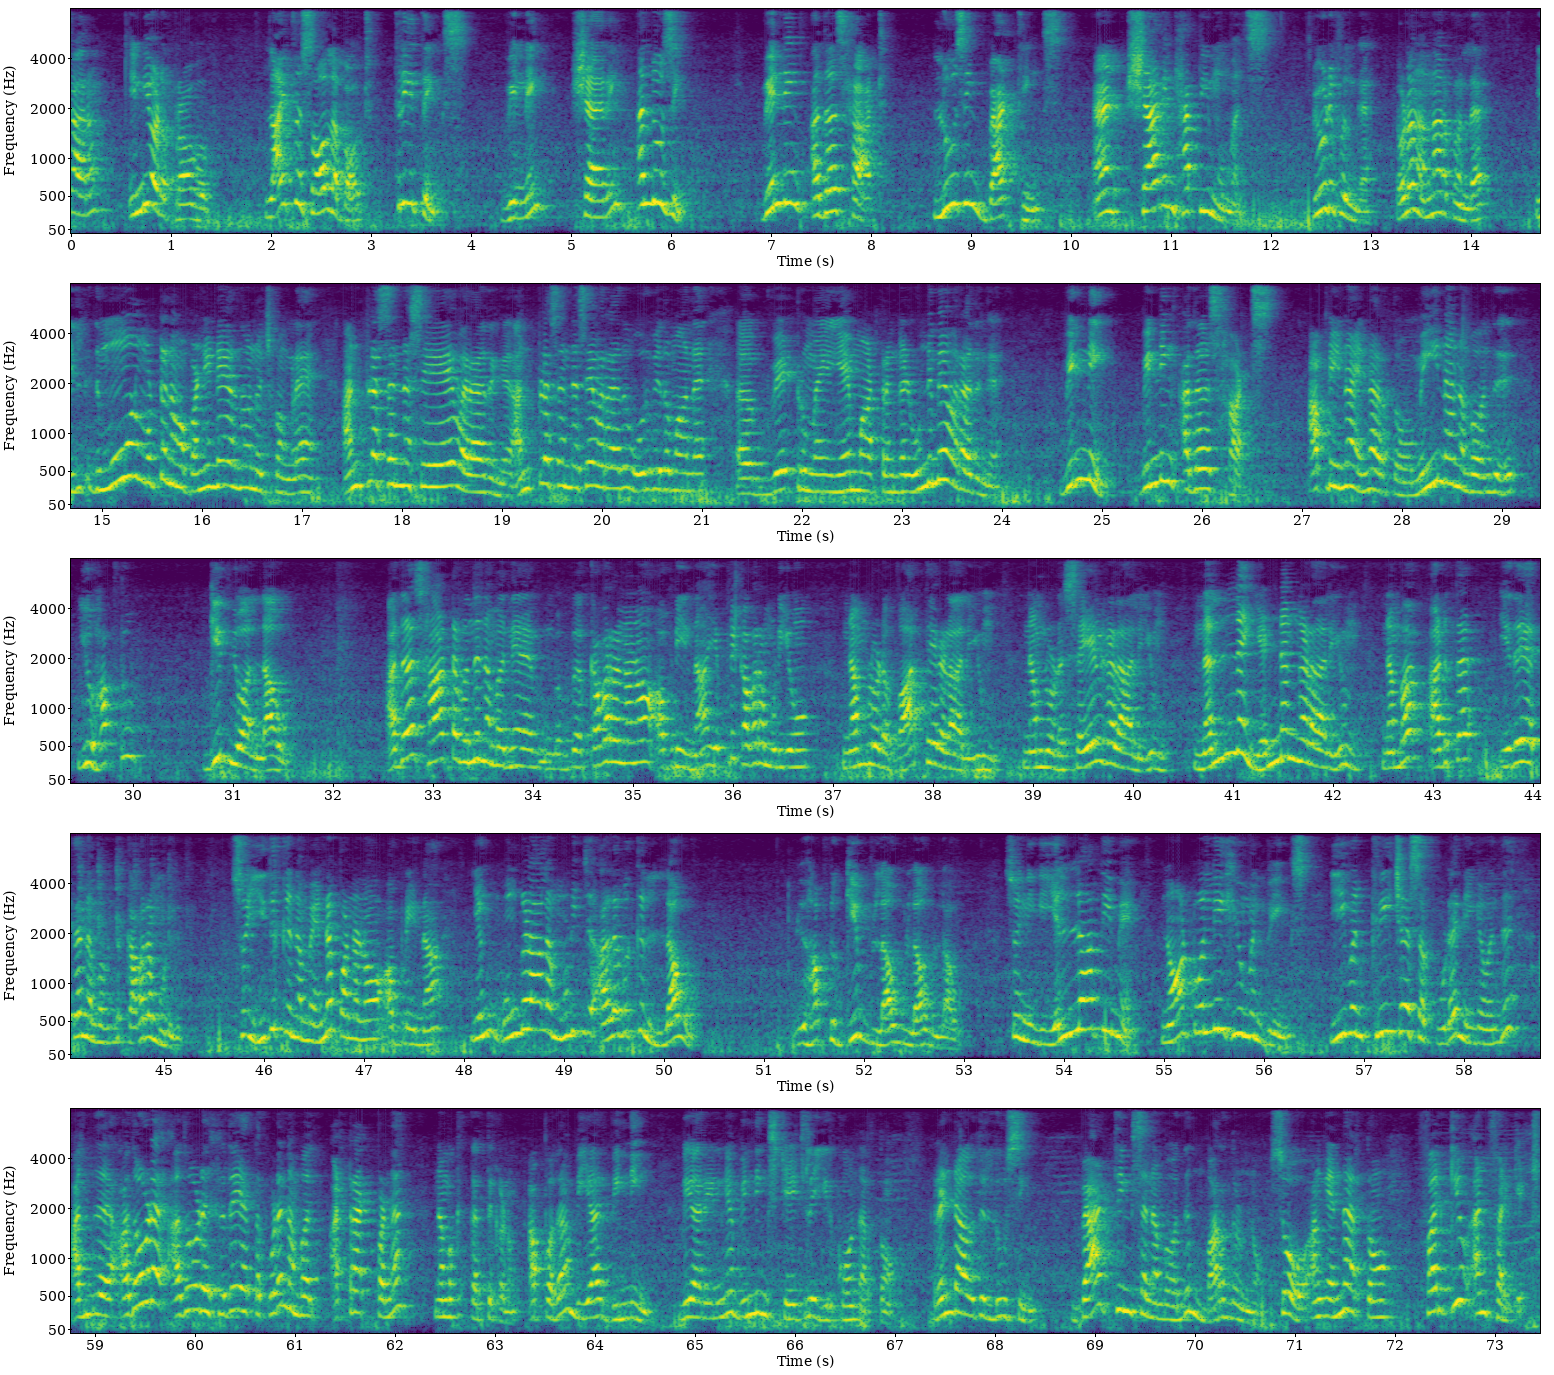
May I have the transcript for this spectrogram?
நமஸ்காரம். இன்னியோட proverb life is all about three things winning sharing and losing winning others heart losing bad things and sharing happy moments பியூட்டிஃபுல்ங்க எவ்வளோ நல்லா இருக்கும்ல? இது இது மூணு மட்டும் நம்ம பண்ணிகிட்டே இருந்தோம்னு வச்சுக்கோங்களேன். அன்பிளசன்னஸே வராதுங்க. அன்பிளசன்னஸே வராது. ஒரு விதமான வேற்றுமை ஏமாற்றங்கள் ஒன்றுமே வராதுங்க. வின்னிங் வின்னிங் அதர்ஸ் ஹார்ட்ஸ் அப்படின்னா என்ன அர்த்தம்? மெயினாக நம்ம வந்து you have to give your love others ஹார்ட்டை வந்து நம்ம கவரணும் அப்படின்னா எப்படி கவர முடியும்? நம்மளோட வார்த்தைகளாலையும் நம்மளோட செயல்களாலையும் நல்ல எண்ணங்களாலையும் நம்ம அடுத்த இதயத்தை நம்ம வந்து கவர முடியும். ஸோ இதுக்கு நம்ம என்ன பண்ணணும் அப்படின்னா எங் உங்களால் முடிஞ்ச அளவுக்கு love you have to give love love love so நீங்கள் எல்லாத்தையுமே not only human beings even க்ரீச்சர்ஸை கூட நீங்கள் வந்து அந்த அதோட அதோட ஹிருதயத்தை கூட நம்ம அட்ராக்ட் பண்ண நமக்கு கற்றுக்கணும் அப்போ தான் we are winning we are in winning ஸ்டேஜில் இருக்கோம்னு அர்த்தம். ரெண்டாவது லூசிங் பேட் திங்ஸை நம்ம வந்து மறந்துடணும். ஸோ அங்கே என்ன அர்த்தம்? ஃபர்கியூ அண்ட் ஃபர்கெட்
